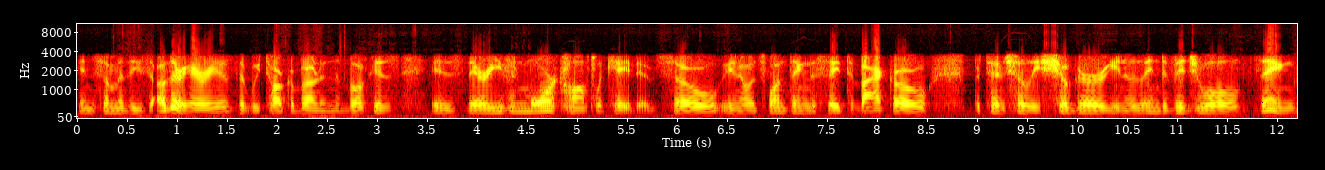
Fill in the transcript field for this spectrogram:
in some of these other areas that we talk about in the book is is they're even more complicated. So, you know, it's one thing to say tobacco, potentially sugar, you know, individual things,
